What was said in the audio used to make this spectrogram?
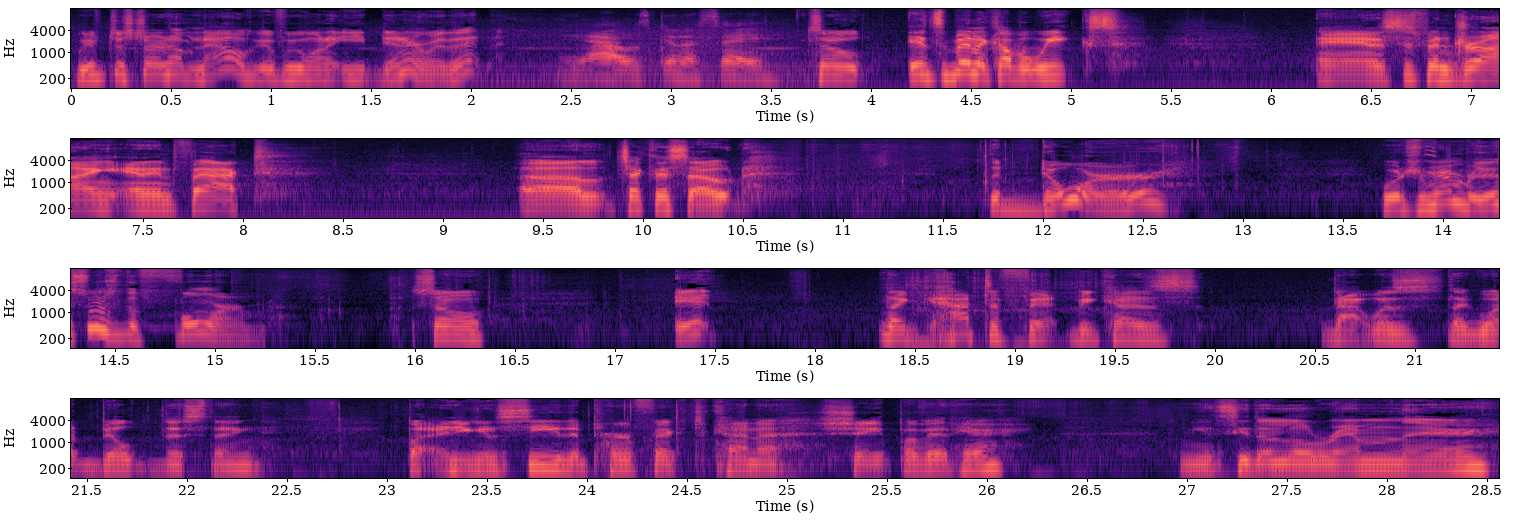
we have to start up now if we want to eat dinner with it. Yeah, I was gonna say. So it's been a couple weeks and it's just been drying. And in fact, uh, check this out. The door, which remember, this was the form. So it like had to fit because that was like what built this thing. But, and you can see the perfect kind of shape of it here. And you can see the little rim there.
